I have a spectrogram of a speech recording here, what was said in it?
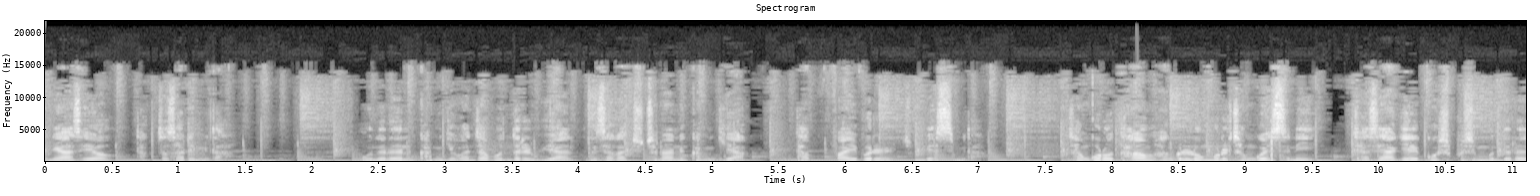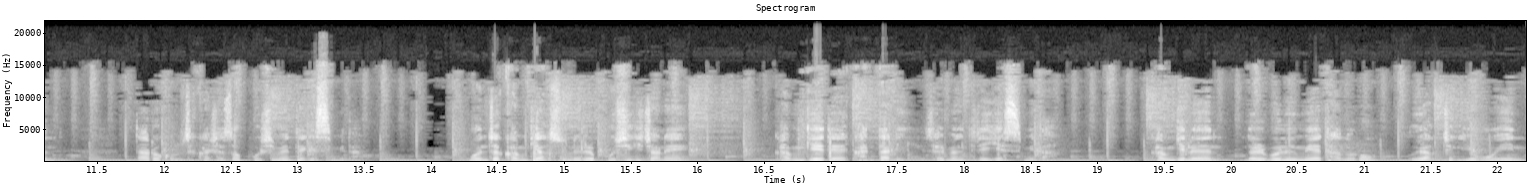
안녕하세요. 닥터설입니다. 오늘은 감기 환자분들을 위한 의사가 추천하는 감기약 탑5를 준비했습니다. 참고로 다음 한글 논문을 참고했으니 자세하게 읽고 싶으신 분들은 따로 검색하셔서 보시면 되겠습니다. 먼저 감기약 순위를 보시기 전에 감기에 대해 간단히 설명드리겠습니다. 감기는 넓은 의미의 단어로 의학적 용어인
